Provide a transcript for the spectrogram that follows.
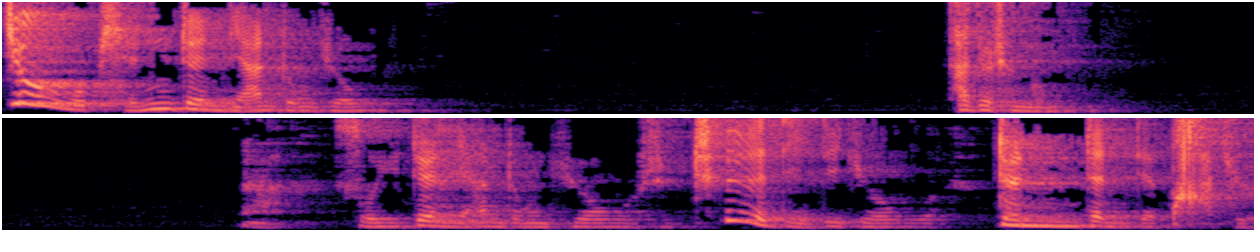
就凭这两种觉悟，他就成功。啊，所以这两种觉悟是彻底的觉悟，真正的大觉悟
